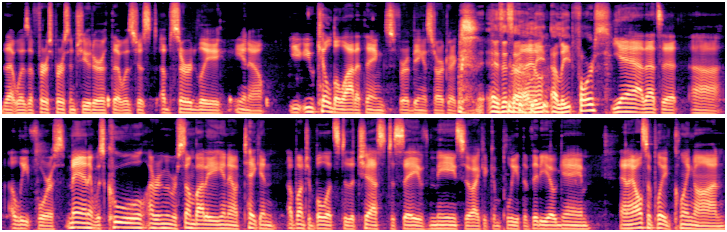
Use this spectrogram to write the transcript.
that was a first person shooter that was just absurdly, you know, you, you killed a lot of things for being a Star Trek game. Is this an elite, elite force? yeah, that's it. Uh, Elite Force. Man, it was cool. I remember somebody, you know, taking a bunch of bullets to the chest to save me so I could complete the video game. And I also played Klingon.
